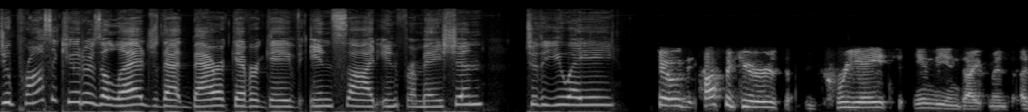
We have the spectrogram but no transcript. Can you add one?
Do prosecutors allege that Barrack ever gave inside information to the UAE? So the prosecutors create in the indictment a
